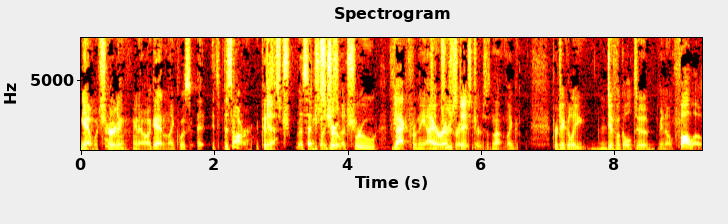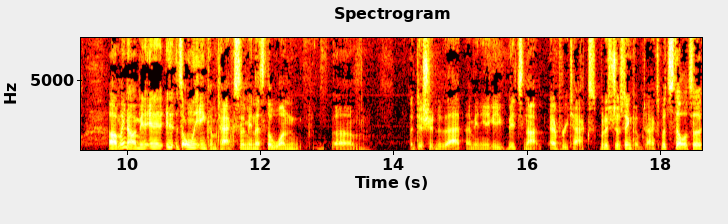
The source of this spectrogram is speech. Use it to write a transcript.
Yeah, which hurt him. You know, again, like was it's bizarre because yeah. it's tr- essentially it's just a true fact yeah. from the IRS registers. Statement. It's not like particularly difficult to you know follow. Um, you know, I mean, it, it's only income tax. I mean, that's the one um, addition to that. I mean, it's not every tax, but it's just income tax. But still, it's a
